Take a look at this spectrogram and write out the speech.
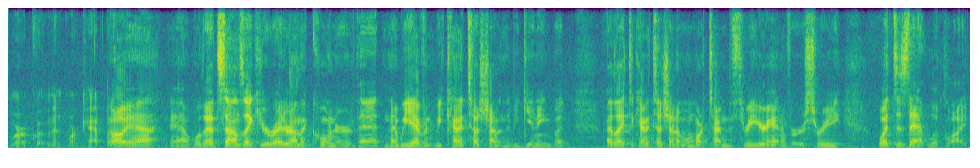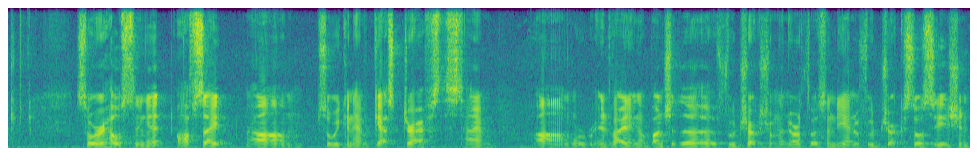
more equipment, more capital. Oh yeah, yeah. Well, that sounds like you're right around the corner of that. And we haven't we kind of touched on it in the beginning, but I'd like to kind of touch on it one more time. The three year anniversary. What does that look like? So we're hosting it offsite, um, so we can have guest drafts this time. Um, we're inviting a bunch of the food trucks from the Northwest Indiana Food Truck Association.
